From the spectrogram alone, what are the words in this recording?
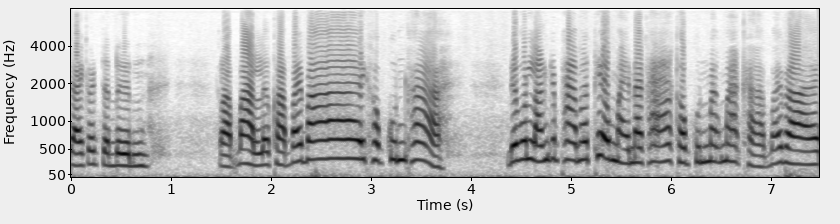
ยายก็จะเดินกลับบ้านแล้วค่ะ บ๊ายบาย ขอบคุณค่ะ เดี๋ยววันหลังจะพามาเที่ยวใหม่นะคะ ขอบคุณมาก ๆ ค่ะ บ๊ายบาย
